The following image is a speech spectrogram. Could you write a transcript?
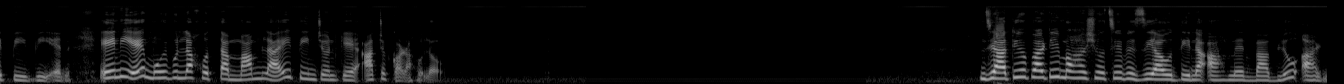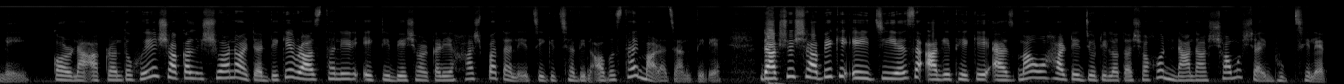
এপিভিএন এ নিয়ে মহিবুল্লাহ হত্যা মামলায় তিনজনকে আটক করা হলো। জাতীয় পার্টির মহাসচিব জিয়াউদ্দিন আহমেদ বাবলু আর নেই। করোনা আক্রান্ত হয়ে সকাল সোয়া নয়টার দিকে রাজধানীর একটি বেসরকারি হাসপাতালে চিকিৎসাধীন অবস্থায় মারা যান তিনি। ডাকসুর সাবেক এই জিএস আগে থেকে অ্যাজমা ও হার্টের জটিলতা সহ নানা সমস্যায় ভুগছিলেন।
